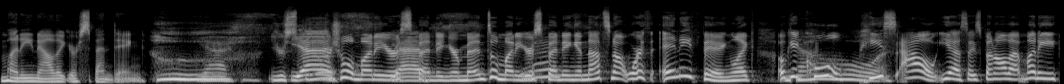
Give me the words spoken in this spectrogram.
money now that you're spending. Yes. Your spiritual Yes. money you're Yes. spending, your mental money you're spending, and that's not worth anything. Like, okay, cool, peace out. Yes, I spent all that money.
